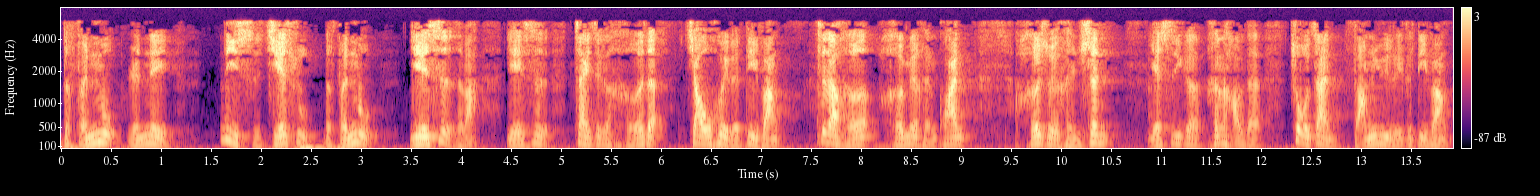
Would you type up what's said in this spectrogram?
的坟墓，人类历史结束的坟墓也是什么？也是在这个河的交汇的地方。这条河河面很宽，河水很深，也是一个很好的作战防御的一个地方。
